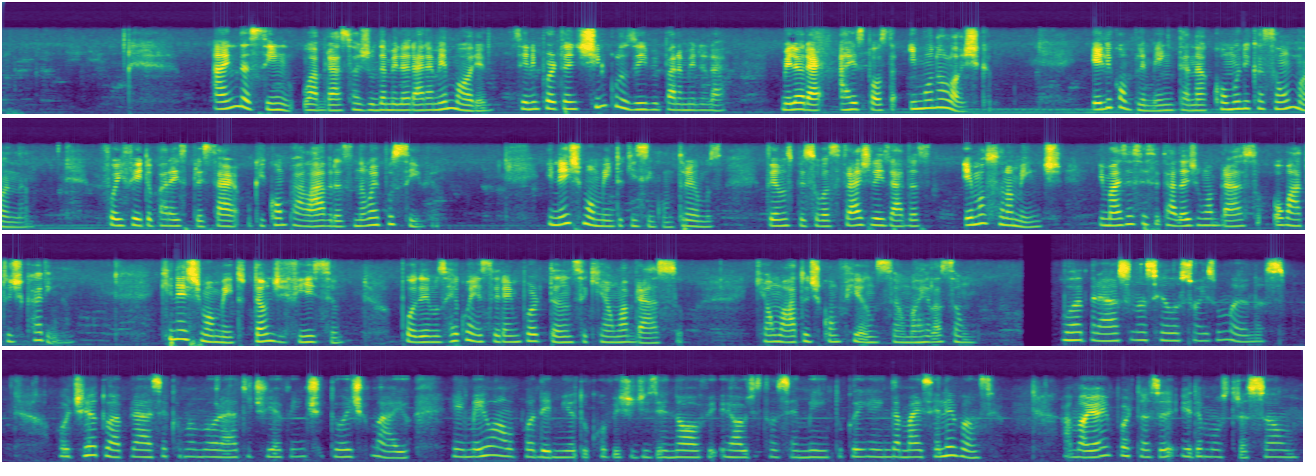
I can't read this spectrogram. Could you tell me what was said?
Ainda assim, o abraço ajuda a melhorar a memória, sendo importante inclusive para melhorar, melhorar a resposta imunológica. Ele complementa na comunicação humana, foi feito para expressar o que com palavras não é possível. E neste momento que se encontramos, vemos pessoas fragilizadas emocionalmente e mais necessitadas de um abraço ou ato de carinho. Que neste momento tão difícil, podemos reconhecer a importância que é um abraço, que é um ato de confiança, uma relação. O abraço nas relações humanas. O Dia do Abraço é comemorado dia 22 de maio. Em meio a uma pandemia do Covid-19 e ao distanciamento, ganha ainda mais relevância. A maior importância e demonstração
